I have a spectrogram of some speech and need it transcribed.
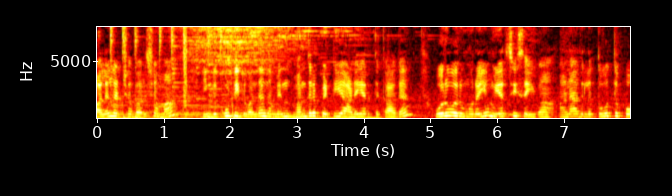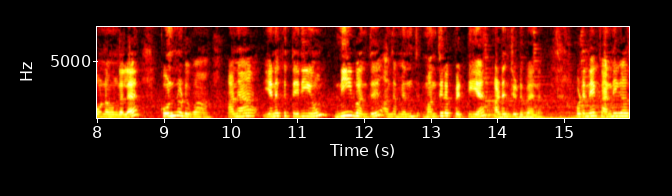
பல லட்சம் வருஷமாக இங்கே கூட்டிட்டு வந்து அந்த மின் மந்திர பெட்டியை அடையறதுக்காக ஒரு ஒரு முறையும் முயற்சி செய்வான். ஆனால் அதில் தோத்து போனவங்களை கொன்னுடுவான் ஆனால் எனக்கு தெரியும் நீ வந்து அந்த மெந்த் மந்திர பெட்டியை அடைஞ்சிடுவேன்னு. உடனே கன்னிகா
